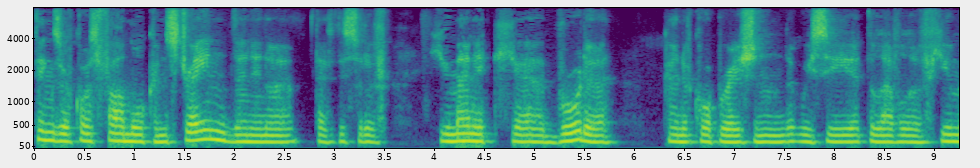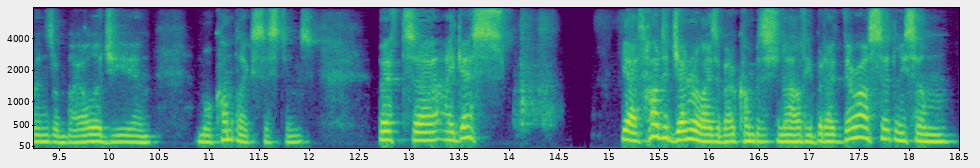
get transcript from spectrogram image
things are, of course, far more constrained than in a this sort of humanic, uh, broader kind of cooperation that we see at the level of humans or biology and more complex systems. But uh, I guess, yeah, it's hard to generalize about compositionality, but I, there are certainly some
